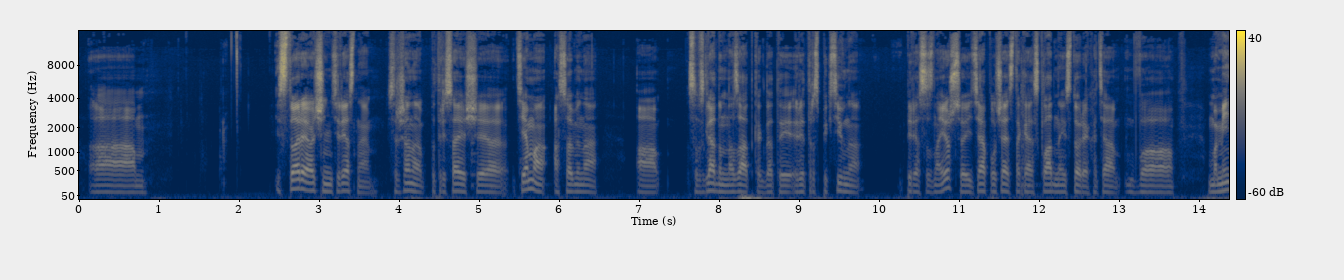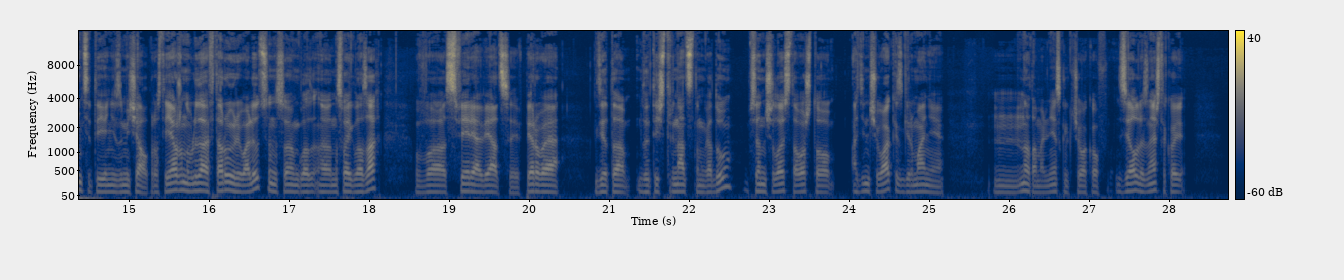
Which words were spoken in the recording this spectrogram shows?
история очень интересная, совершенно потрясающая тема, особенно а, со взглядом назад, когда ты ретроспективно переосознаешь все, и у тебя получается такая складная история, хотя в моменте ты ее не замечал. Просто я уже наблюдаю вторую революцию на, своем глаз... Э, на своих глазах в сфере авиации. Первая где-то в 2013 году все началось с того, что один чувак из Германии, ну там или несколько чуваков, сделали, знаешь, такой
